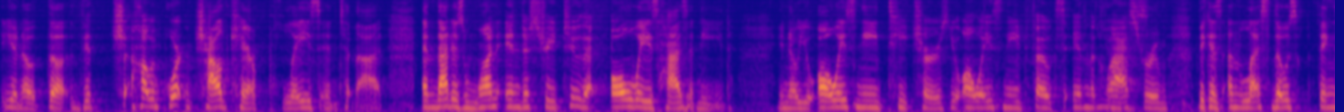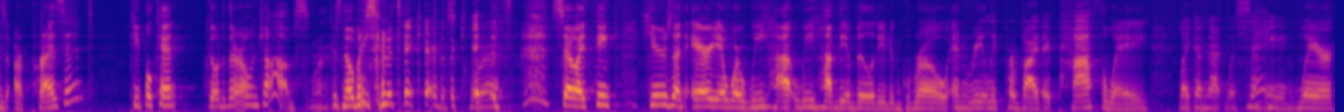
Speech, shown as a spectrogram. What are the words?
you know the, the ch- how important childcare plays into that and that is one industry too that always has a need you know you always need teachers you always need folks in the classroom because unless those things are present people can't go to their own jobs Right. because nobody's going to take care of the That's correct. kids so i think here's an area where we have we have the ability to grow and really provide a pathway like annette was mm-hmm. saying where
